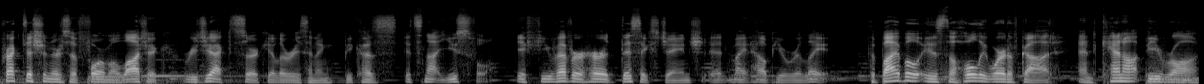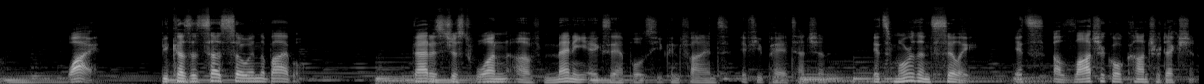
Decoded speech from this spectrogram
Practitioners of formal logic reject circular reasoning because it's not useful. If you've ever heard this exchange, it might help you relate. The Bible is the holy word of God and cannot be wrong. Why? Because it says so in the Bible. That is just one of many examples you can find if you pay attention. It's more than silly, it's a logical contradiction.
